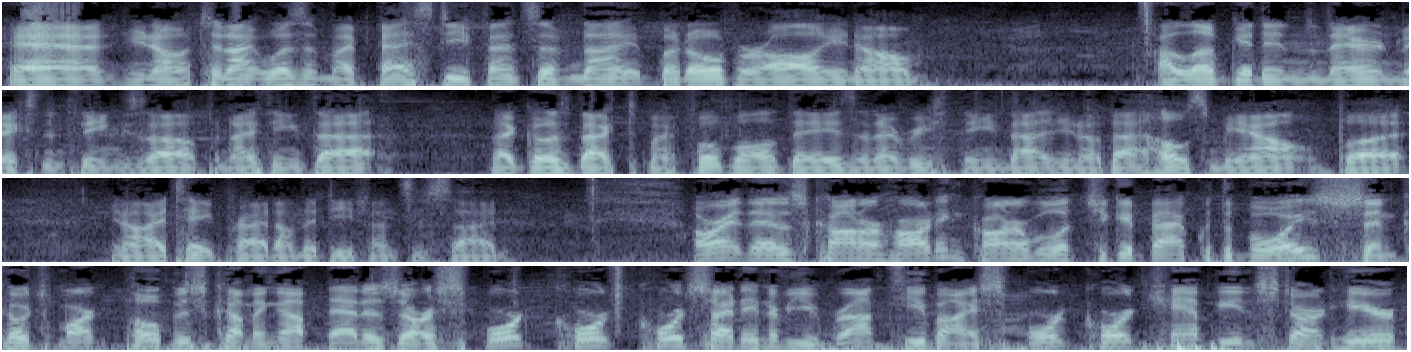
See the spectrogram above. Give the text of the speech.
And, you know, tonight wasn't my best defensive night, but overall, you know, I love getting in there and mixing things up and I think that that goes back to my football days and everything. That you know that helps me out. But you know I take pride on the defensive side. All right, that is Connor Harding. Connor will let you get back with the boys, and Coach Mark Pope is coming up. That is our Sport Court courtside interview brought to you by Sport Court. Champions start here.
